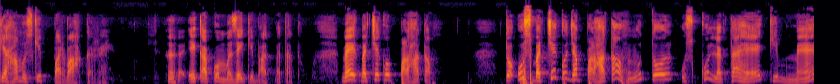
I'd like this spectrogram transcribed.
कि हम उसकी परवाह कर रहे हैं। एक आपको मज़े की बात बताता हूँ। मैं एक बच्चे को पढ़ाता हूँ। तो उस बच्चे को जब पढ़ाता हूँ तो उसको लगता है कि मैं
